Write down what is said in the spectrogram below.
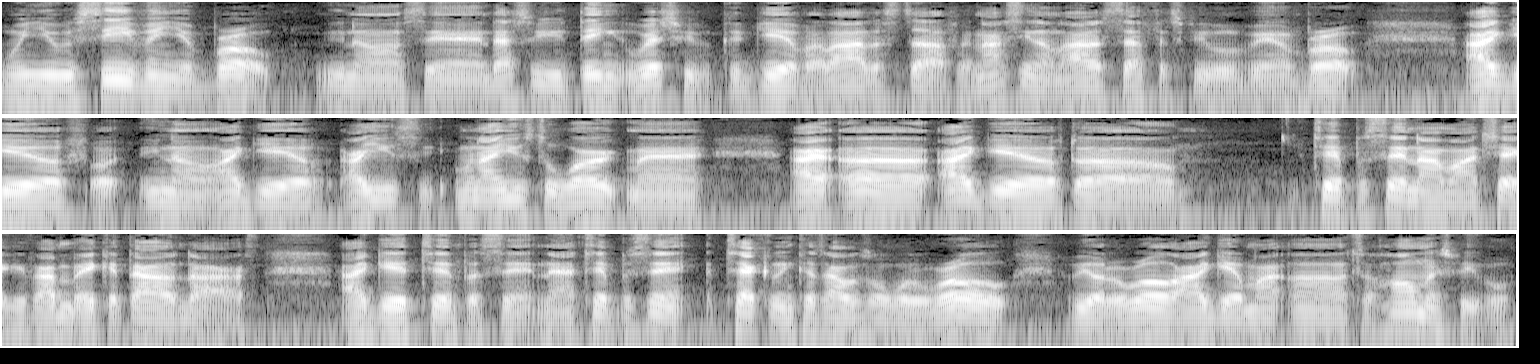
When you receiving, you're broke. You know what I'm saying? That's what you think rich people could give a lot of stuff. And I've seen a lot of selfish people being broke. I give, uh, you know, I give. I used to, when I used to work, man. I uh I give uh, ten percent on my check if I make a thousand dollars. I get ten percent. Now ten percent technically because I was over the road, be on the road, I give my uh to homeless people.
